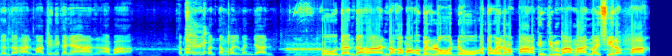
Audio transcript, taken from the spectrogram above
Dandahan, matini ka niyan. Aba. Sa bagay, may pantambal man dyan. Oh, dandahan, baka ma-overload. Oh, at wala nang pangating timbangan, may sira pa.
